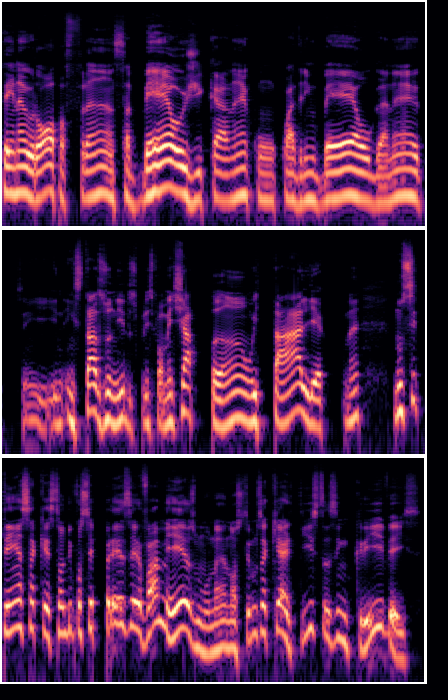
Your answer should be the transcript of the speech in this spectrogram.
tem na Europa, França, Bélgica, né, com o quadrinho belga, né, em Estados Unidos principalmente, Japão, Itália, né, não se tem essa questão de você preservar mesmo, né, nós temos aqui artistas incríveis,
